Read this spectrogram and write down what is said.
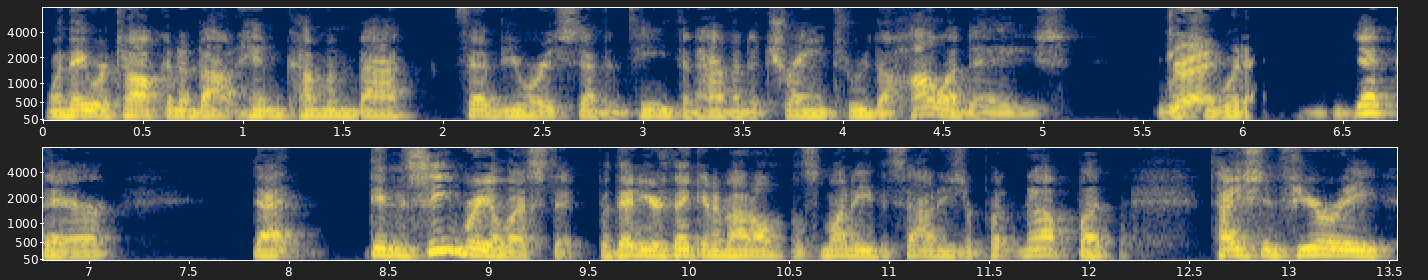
when they were talking about him coming back February 17th and having to train through the holidays, which right. he would have to get there. That didn't seem realistic. But then you're thinking about all this money the Saudis are putting up. But Tyson Fury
